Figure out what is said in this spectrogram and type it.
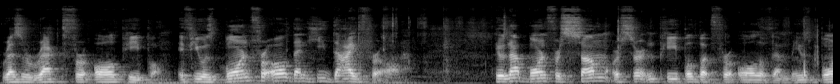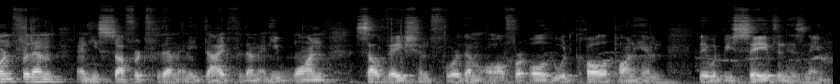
resurrect for all people. If he was born for all, then he died for all. He was not born for some or certain people, but for all of them. He was born for them, and he suffered for them, and he died for them, and he won salvation for them all. For all who would call upon him, they would be saved in his name.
